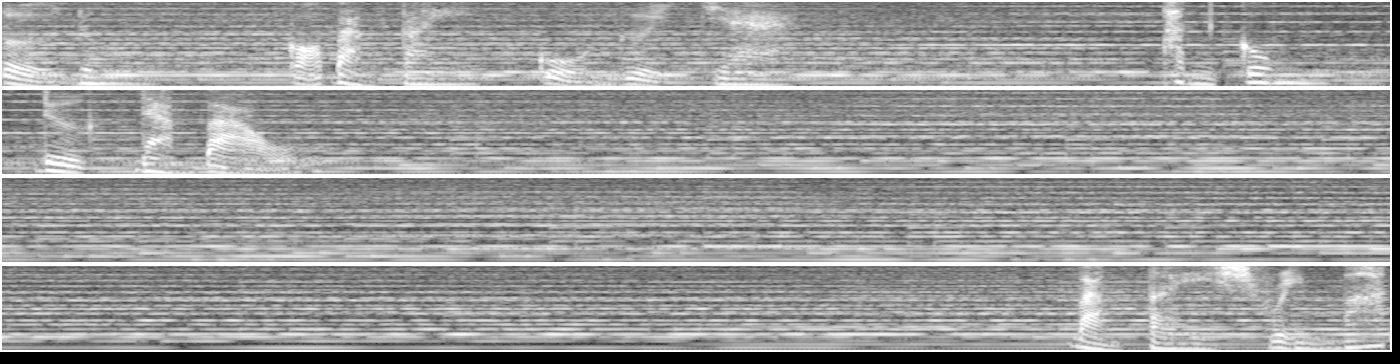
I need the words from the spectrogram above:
Ở đâu có bàn tay của người cha? Thành công được đảm bảo tay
